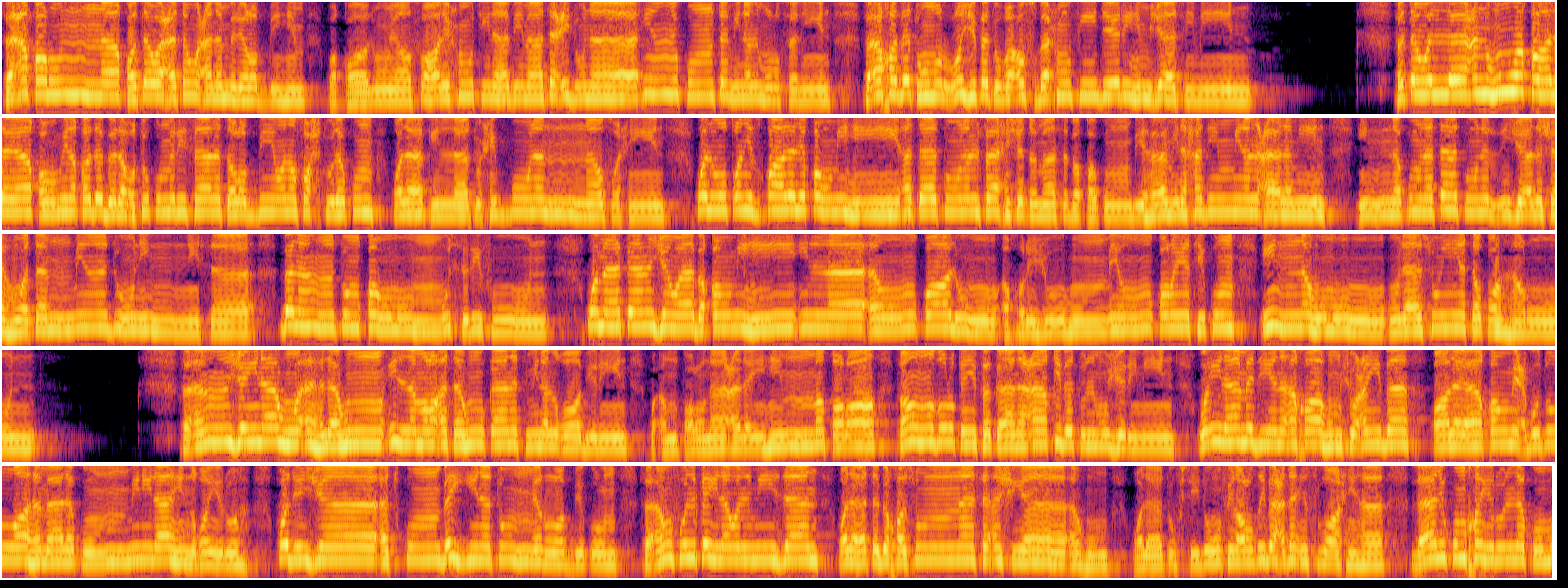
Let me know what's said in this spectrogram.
فعقروا الناقة وعتوا على أمر ربهم وقالوا يا صالح اوتنا بما تعدنا إن كنت من المرسلين فأخذتهم الرجفة فأصبحوا في ديرهم جاثمين فتولى عنهم وقال يا قوم لقد بلغتكم رسالة ربي ونصحت لكم ولكن لا تحبون الناصحين. ولوطا إذ قال لقومه أتاتون الفاحشة ما سبقكم بها من أحد من العالمين؟ إنكم لتاتون الرجال شهوة من دون النساء بل أنتم قوم مسرفون. وما كان جواب قومه إلا قالوا أخرجوهم من قريتكم إنهم أناس يتطهرون فأنجيناه وأهله إلا امرأته كانت من الغابرين وأمطرنا عليهم مطرا فانظر كيف كان عاقبة المجرمين وإلى مدين أخاهم شعيبا قال يا قوم اعبدوا الله ما لكم من إله غيره قد جاءتكم بينة من ربكم فأوفوا الكيل والميزان ولا تبخسوا الناس أشياءهم ولا تفسدوا في الأرض بعد إصلاحها ذلكم خير لكم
